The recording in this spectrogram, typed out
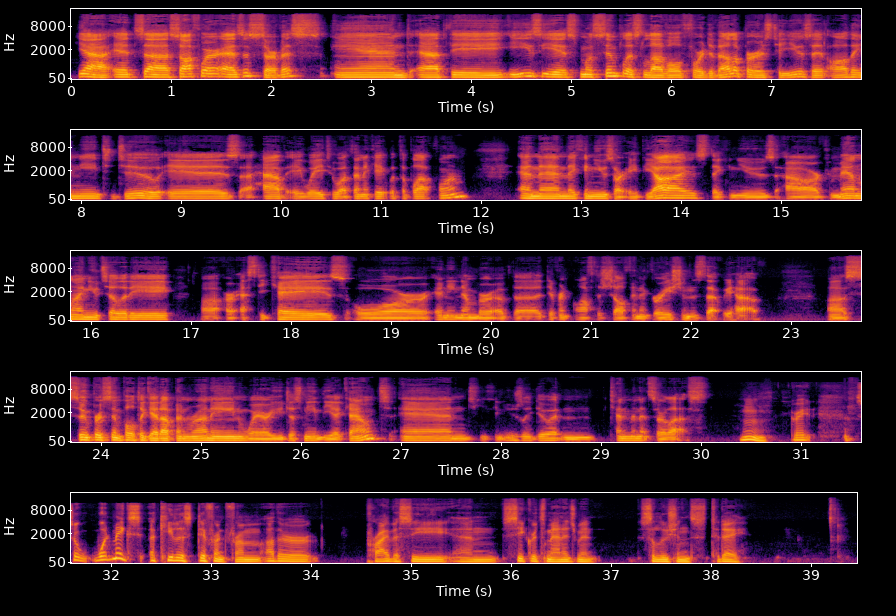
Yeah, it's uh, software as a service. And at the easiest, most simplest level for developers to use it, all they need to do is uh, have a way to authenticate with the platform. And then they can use our APIs, they can use our command line utility, uh, our SDKs, or any number of the different off the shelf integrations that we have. Uh, super simple to get up and running where you just need the account and you can usually do it in 10 minutes or less. Hmm, great. So, what makes Akeyless different from other privacy and secrets management solutions today?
